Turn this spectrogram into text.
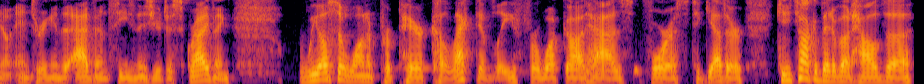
you know, entering into Advent season as you're describing, we also want to prepare collectively for what God has for us together. Can you talk a bit about how the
